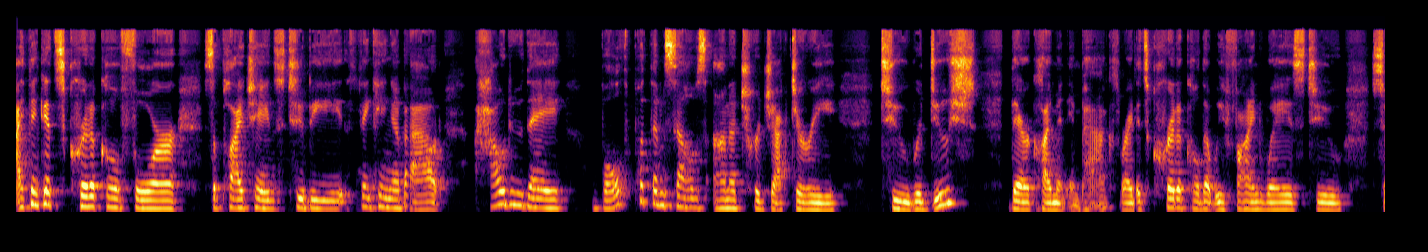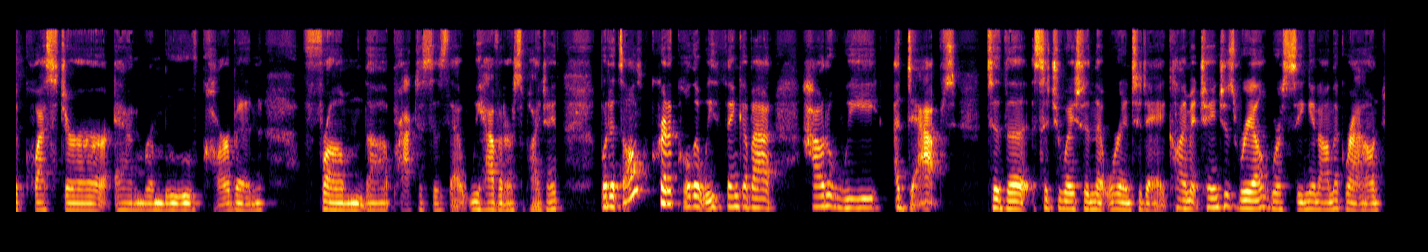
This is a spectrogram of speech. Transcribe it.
I think it's critical for supply chains to be thinking about how do they both put themselves on a trajectory to reduce their climate impacts, right? It's critical that we find ways to sequester and remove carbon from the practices that we have in our supply chain. But it's also critical that we think about how do we adapt to the situation that we're in today. Climate change is real, we're seeing it on the ground.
